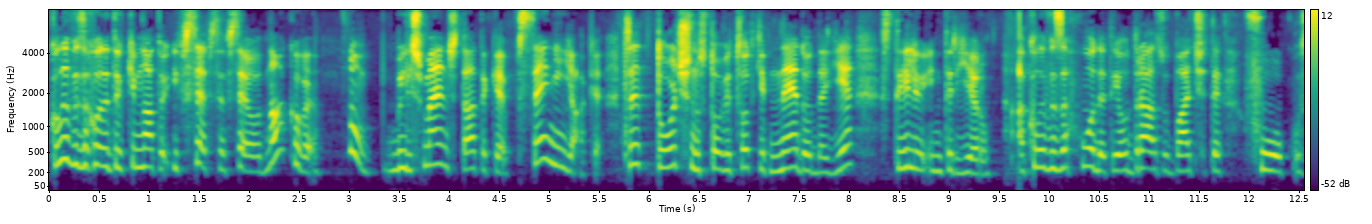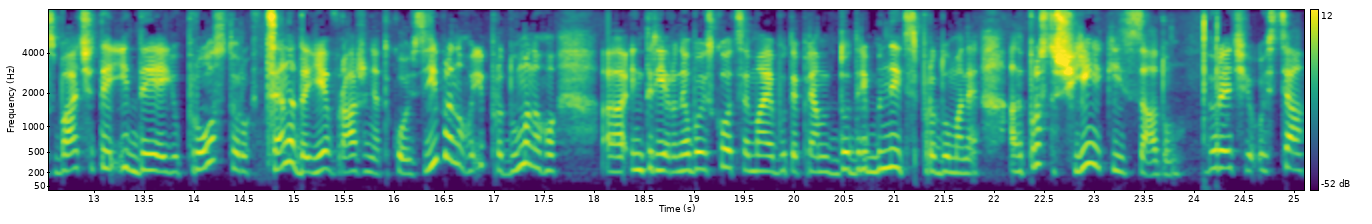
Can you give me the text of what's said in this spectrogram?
Коли ви заходите в кімнату і все, все, все однакове. Ну, більш-менш та таке все ніяке. Це точно 100% не додає стилю інтер'єру. А коли ви заходите і одразу бачите фокус, бачите ідею простору, це надає враження такого зібраного і продуманого е, інтер'єру. Не обов'язково це має бути прям до дрібниць продумане, але просто що є якийсь задум. До речі, ось ця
